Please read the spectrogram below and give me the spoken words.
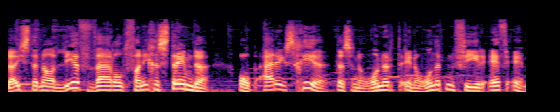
luister na Leefwêreld van die Gestremde op RXG tussen 100 en 104 FM.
